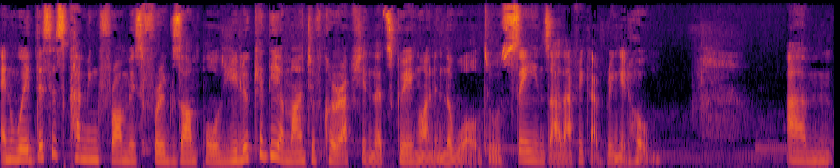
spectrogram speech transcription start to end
And where this is coming from is, for example, you look at the amount of corruption that's going on in the world, or say in South Africa, bring it home. Um,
